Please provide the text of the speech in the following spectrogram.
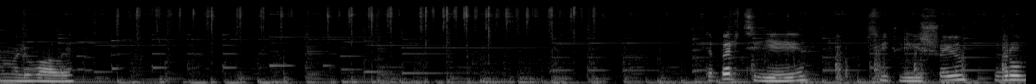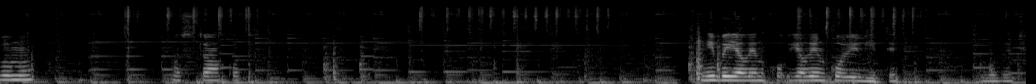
намалювали. Тепер цією світлішою зробимо ось так от. Ніби ялинку, ялинкові віти будуть.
